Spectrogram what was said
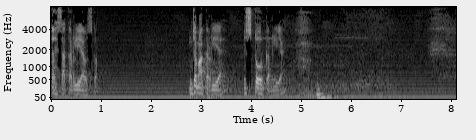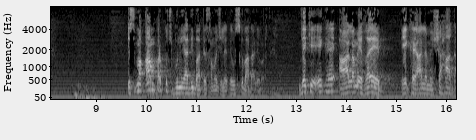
ایسا کر لیا اس کا، جمع کر لیا ہے اسٹور کر لیا ہے۔ اس مقام پر کچھ بنیادی باتیں سمجھ لیتے اس کے بعد آگے بڑھتے ہیں۔ دیکھیے، ایک ہے عالم غیب، ایک ہے عالم شہادہ۔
